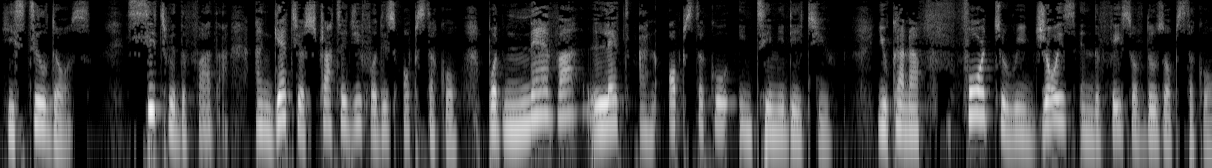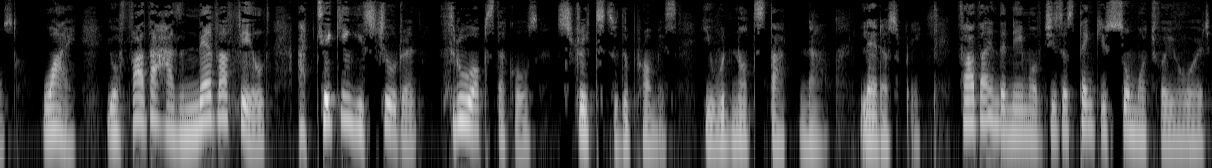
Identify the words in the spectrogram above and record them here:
He still does. Sit with the Father and get your strategy for this obstacle, but never let an obstacle intimidate you. You can afford to rejoice in the face of those obstacles. Why? Your Father has never failed at taking His children through obstacles straight to the promise. He would not start now. Let us pray. Father, in the name of Jesus, thank you so much for your word.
